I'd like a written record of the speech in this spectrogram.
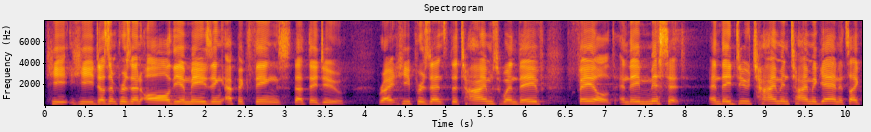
He, he doesn't present all the amazing, epic things that they do, right? He presents the times when they've failed and they miss it and they do time and time again. It's like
